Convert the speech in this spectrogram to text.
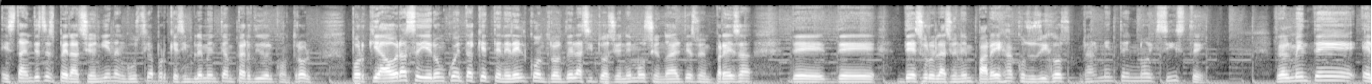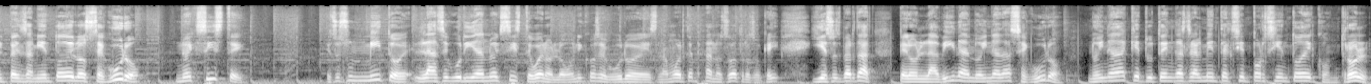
está en desesperación y en angustia porque simplemente han perdido el control. Porque ahora se dieron cuenta que tener el control de la situación emocional de su empresa, de, de su relación en pareja con sus hijos, realmente no existe. Realmente el pensamiento de lo seguro no existe. Eso es un mito, la seguridad no existe. Bueno, lo único seguro es la muerte para nosotros, ¿ok? Y eso es verdad, pero en la vida no hay nada seguro, no hay nada que tú tengas realmente el 100% de control.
